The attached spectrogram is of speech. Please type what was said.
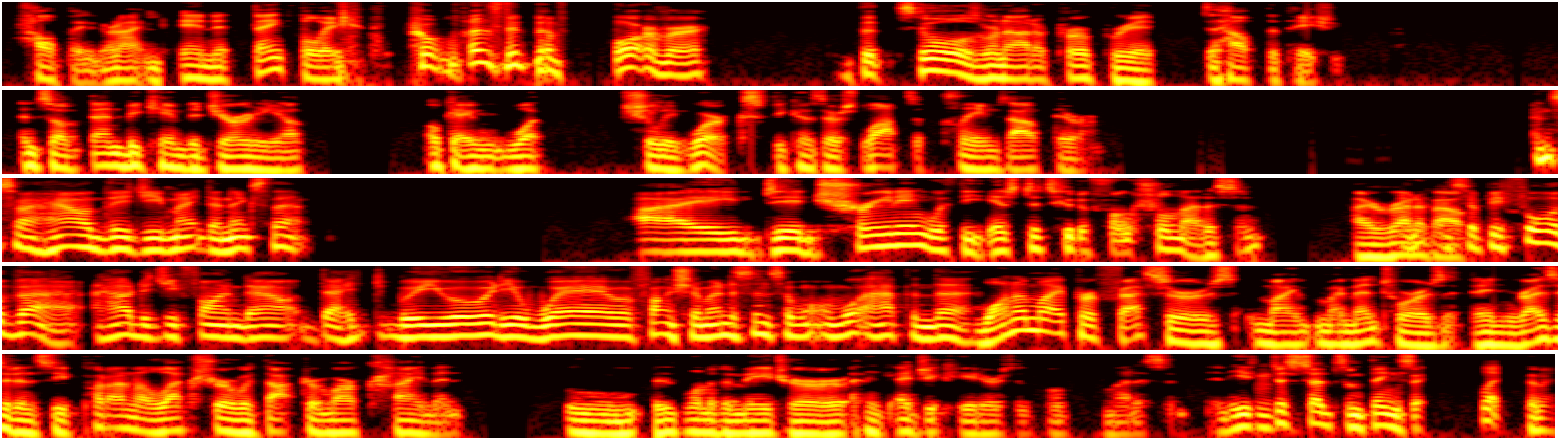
helping. They're not, and thankfully it wasn't the former. The tools were not appropriate to help the patient. And so then became the journey of, okay, what actually works? Because there's lots of claims out there and so, how did you make the next step? I did training with the Institute of Functional Medicine. I read about. So before that, how did you find out that were you already aware of functional medicine? So what, what happened there? One of my professors, my, my mentors in residency put on a lecture with Dr. Mark Hyman, who is one of the major, I think, educators in functional medicine. And he mm-hmm. just said some things that clicked. And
